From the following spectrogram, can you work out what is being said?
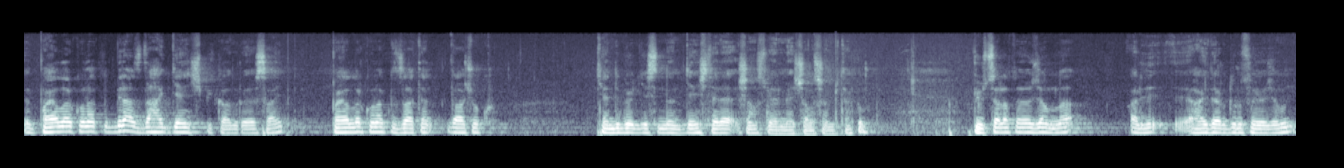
E, Payalar Konaklı biraz daha genç bir kadroya sahip. Payalar Konaklı zaten daha çok kendi bölgesinden gençlere şans vermeye çalışan bir takım. Gürsel Atay Hocam'la Ali Haydar Durusoy Hocam'ın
